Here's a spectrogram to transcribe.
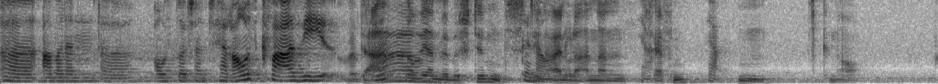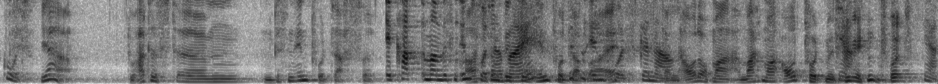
äh, aber dann äh, aus Deutschland heraus quasi. da ne? so. werden wir bestimmt Genau. den einen oder anderen Ja. treffen. Ja, Genau. Gut. Ja, du hattest ähm, ein bisschen Input, sagst du. Ich habe immer ein bisschen Input Hast du ein dabei. bisschen Input ein bisschen dabei? Input, genau. Dann hau doch mal, mach mal Output mit Ja. dem Input. Ja.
